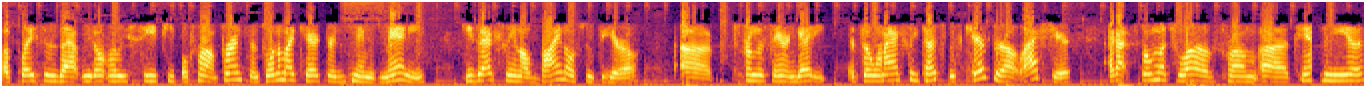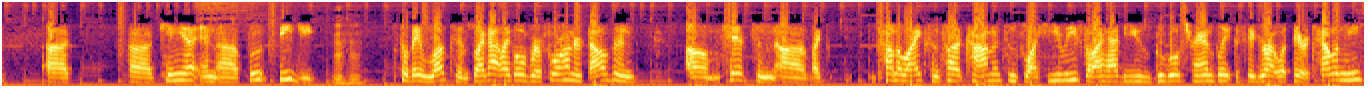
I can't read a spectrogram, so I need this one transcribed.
of places that we don't really see people from. For instance, one of my characters, his name is Manny. He's actually an albino superhero uh, from the Serengeti. And so when I actually tested this character out last year, I got so much love from uh, Tanzania, uh, uh, Kenya, and uh, Fiji. So they loved him. So I got like over 400,000 um, hits and uh, like a ton of likes and ton of comments in Swahili. So I had to use Google Translate to figure out what they were telling me.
